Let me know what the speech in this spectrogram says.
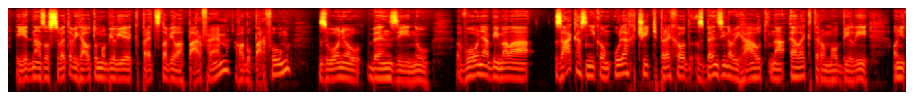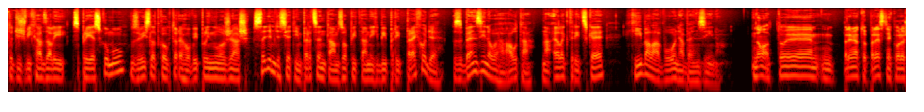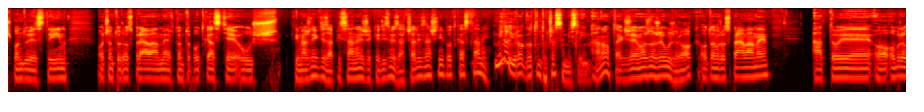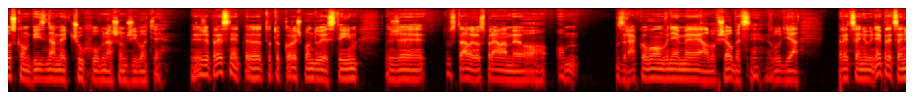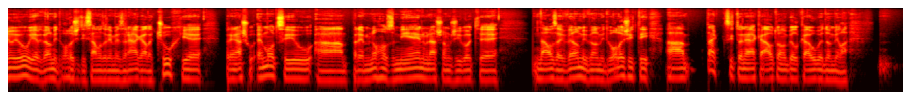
Jedna zo svetových automobiliek predstavila parfém alebo parfum, s vôňou benzínu. Vôňa by mala zákazníkom uľahčiť prechod z benzínových aut na elektromobily. Oni totiž vychádzali z prieskumu, z výsledkov ktorého vyplynulo, že až 70% z opýtaných by pri prechode z benzínového auta na elektrické chýbala vôňa benzínu. No a to je, pre mňa to presne korešponduje s tým, o čom tu rozprávame v tomto podcaste už Ty máš niekde zapísané, že kedy sme začali s našimi podcastami? Minulý rok o tomto čase myslím. Áno, takže možno, že už rok o tom rozprávame a to je o obrovskom význame čuchu v našom živote. Je, že presne e, toto korešponduje s tým, že tu stále rozprávame o, o zrakovom vneme alebo všeobecne ľudia preceňujú, nepreceňujú, je veľmi dôležitý samozrejme zrak, ale čuch je pre našu emóciu a pre mnoho zmien v našom živote naozaj veľmi, veľmi dôležitý a tak si to nejaká automobilka uvedomila.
